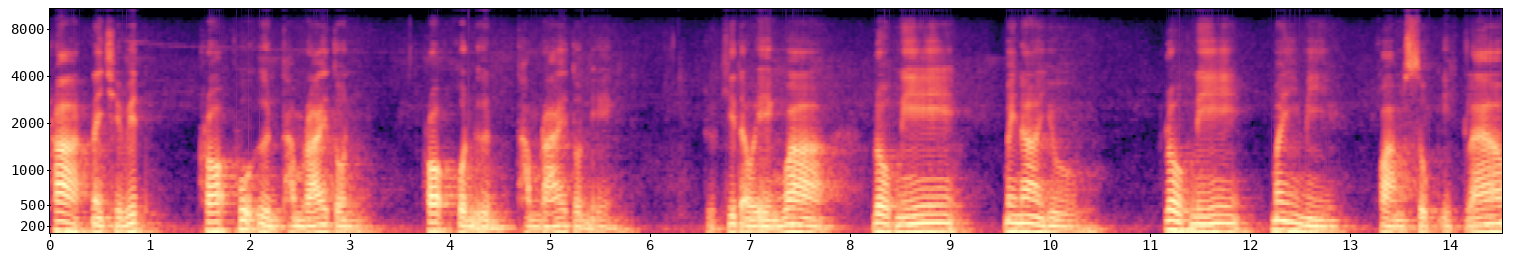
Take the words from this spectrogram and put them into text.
พลาดในชีวิต เพราะผู้อื่นทำร้ายตน เพราะคนอื่นทำร้ายตนเอง หรือคิดเอาเองว่า โลกนี้ไม่น่าอยู่ โลกนี้ไม่มีความสุขอีกแล้ว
